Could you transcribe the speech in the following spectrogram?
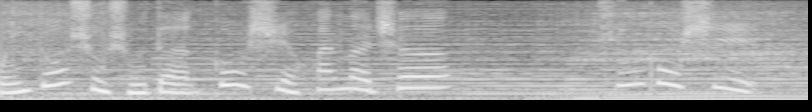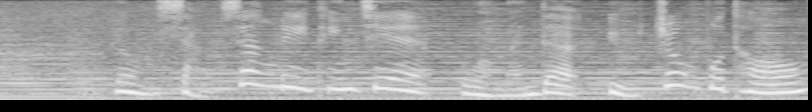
维多叔叔的故事欢乐车，听故事，用想象力听见我们的与众不同。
